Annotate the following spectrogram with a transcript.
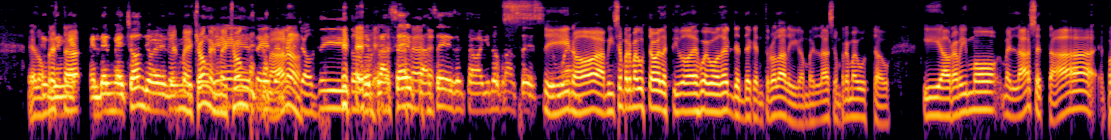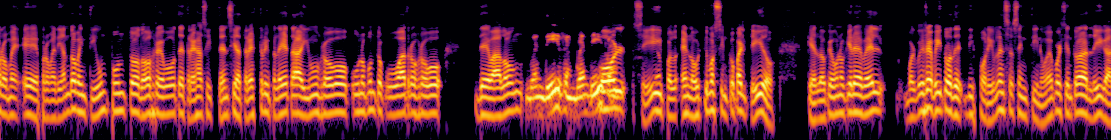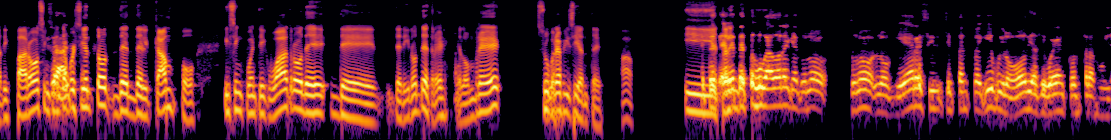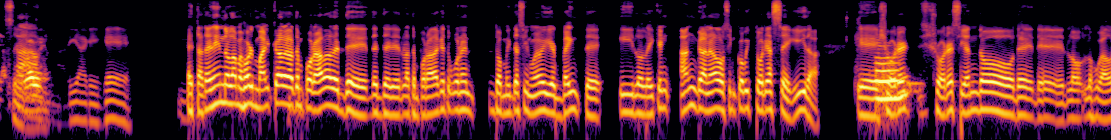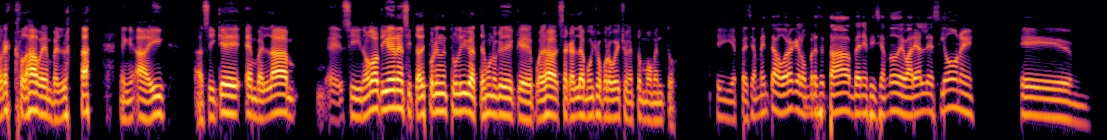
El hombre está. el del mechón, yo, el, El mechón, el mechón, Ese, el mechoncito. El francés, el francés, el chavaquito francés. Sí, bueno. no, a mí siempre me ha gustado el estilo de juego de él desde que entró a la liga, en verdad, siempre me ha gustado. Y ahora mismo, ¿verdad? Se está eh, promediando 21 puntos, 2 rebotes, 3 asistencias, 3 tripletas y un robo, 1.4 robo de balón Buen defense, buen defense. por, sí, por- en los últimos cinco partidos, que es lo que uno quiere ver. Vuelvo y repito, de- disponible en 69% de la liga. Disparó 50% desde el campo y 54% de, de, de tiros de tres. El hombre es súper eficiente. Wow. Y Este- está- él es de estos jugadores que tú lo, tú lo, lo quieres si, si está en tu equipo y lo odias si juega en contra tuya. Sí. Ave María, que- que- y- Está teniendo la mejor marca de la temporada desde, desde la temporada que tuvo en el 2019 y el 20. Y los Lakers han ganado cinco victorias seguidas. Eh, Schroeder, Schroeder siendo de, de lo- los jugadores clave, en verdad, en, ahí. Así que, en verdad, eh, si no lo tienes, si está disponible en tu liga, este es uno que, que puedes sacarle mucho provecho en estos momentos. Sí, especialmente ahora que el hombre se está beneficiando de varias lesiones eh,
